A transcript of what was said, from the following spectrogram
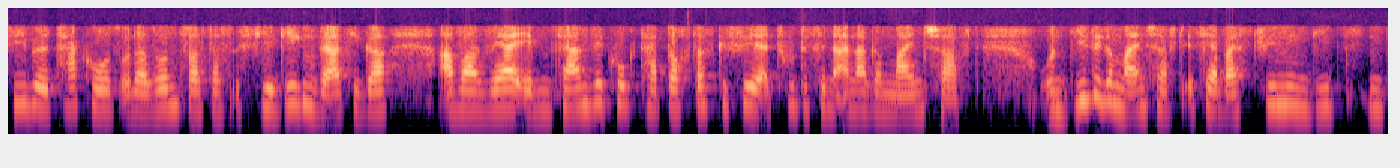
Zwiebel, Tacos oder sonst was, das ist viel gegenwärtiger. Aber wer eben Fernseh guckt, hat doch das Gefühl, er tut es in einer Gemeinschaft. Und diese Gemeinschaft ist ja bei Streamingdiensten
